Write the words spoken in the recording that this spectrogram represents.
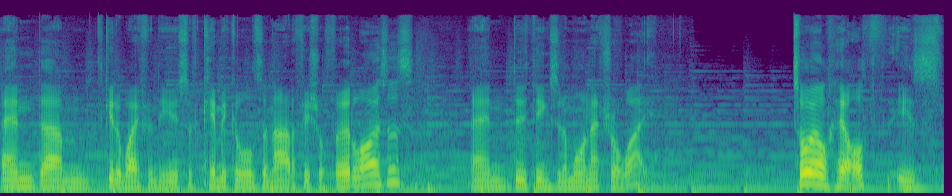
and um, get away from the use of chemicals and artificial fertilisers and do things in a more natural way. Soil health is,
